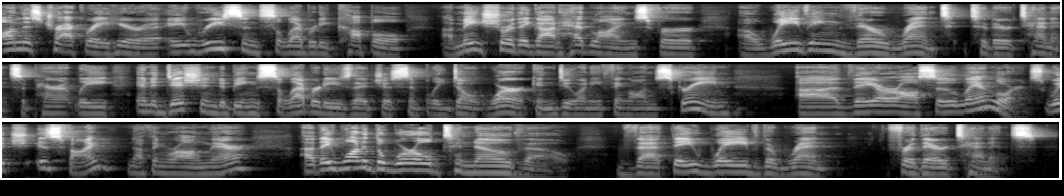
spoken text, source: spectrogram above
On this track right here, a, recent celebrity couple uh, made sure they got headlines for uh, waiving their rent to their tenants. Apparently, in addition to being celebrities that just simply don't work and do anything on screen, uh, they are also landlords, which is fine, nothing wrong there. Uh, they wanted the world to know, though, that they waive the rent for their tenants.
